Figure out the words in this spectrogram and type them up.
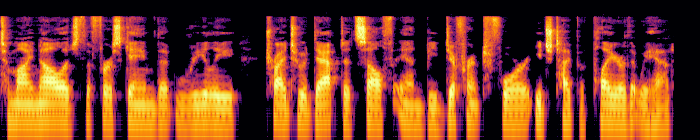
to my knowledge, the first game that really tried to adapt itself and be different for each type of player that we had.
